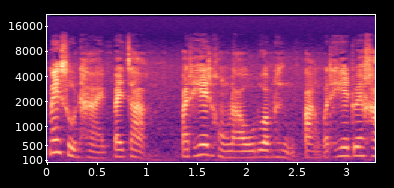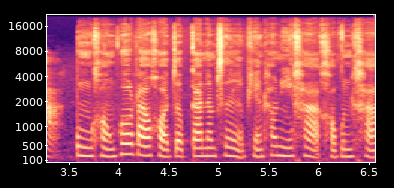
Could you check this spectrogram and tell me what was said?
ไม่สูญหายไปจากประเทศของเรารวมถึงต่างประเทศด้วยค่ะ กลุ่มของพวกเราขอจบการนำเสนอเพียงเท่านี้ค่ะ ขอบคุณค่ะ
